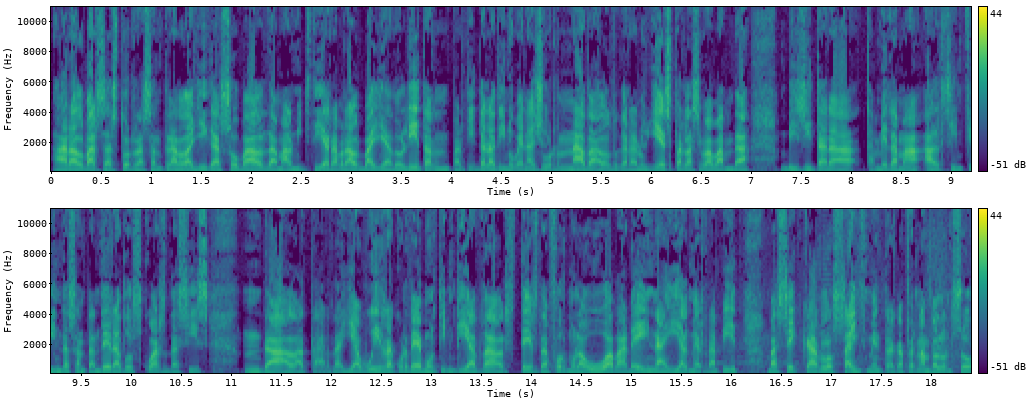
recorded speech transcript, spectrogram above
Ara el Barça es torna a centrar en la Lliga Sobal. Demà al migdia rebrà el Valladolid en partit de la 19a jornada. El Granollers, per la seva banda, visitarà també demà el Sinfín de Santander a dos quarts de sis de la tarda. I avui, recordem, últim dia dels tests de Fórmula 1 a Bahrein. Ahir el més ràpid va ser Carlos Sainz, mentre que Fernando Alonso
